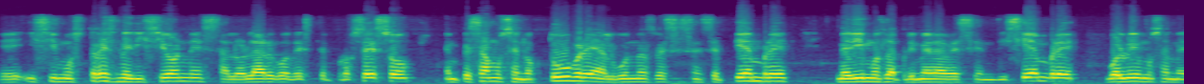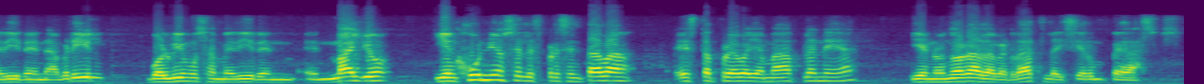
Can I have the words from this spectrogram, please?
Eh, hicimos tres mediciones a lo largo de este proceso. Empezamos en octubre, algunas veces en septiembre, medimos la primera vez en diciembre, volvimos a medir en abril, volvimos a medir en, mayo y en junio se les presentaba esta prueba llamada Planea y en honor a la verdad la hicieron pedazos.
